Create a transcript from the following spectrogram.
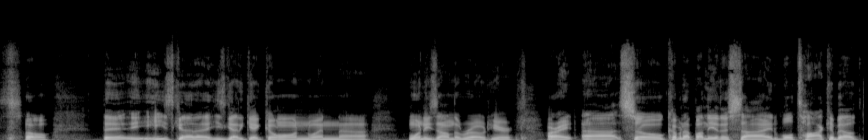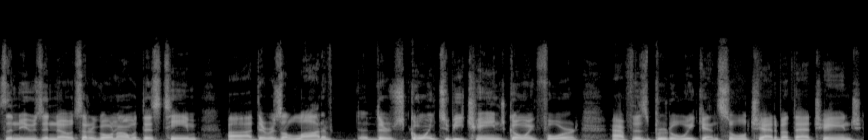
So the, he's got to he's got to get going when uh, when he's on the road here. All right. Uh, so coming up on the other side, we'll talk about the news and notes that are going on with this team. Uh, there was a lot of there's going to be change going forward after this brutal weekend. So we'll chat about that change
